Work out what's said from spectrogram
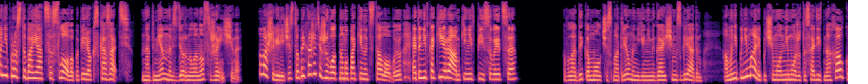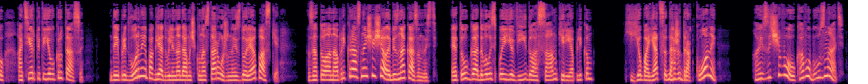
«Они просто боятся слова поперек сказать», Надменно вздернула нос женщина. «Ваше Величество, прикажите животному покинуть столовую. Это ни в какие рамки не вписывается». Владыка молча смотрел на нее немигающим взглядом, а мы не понимали, почему он не может осадить нахалку, а терпит ее выкрутасы. Да и придворные поглядывали на дамочку настороженно из доли опаски. Зато она прекрасно ощущала безнаказанность. Это угадывалось по ее виду, осанке, репликам. Ее боятся даже драконы — а из-за чего? У кого бы узнать?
